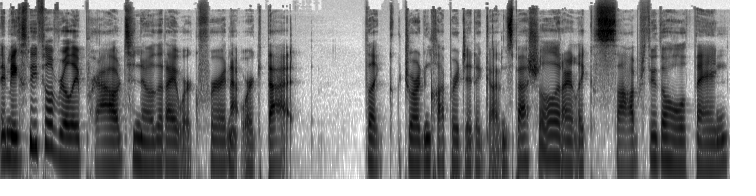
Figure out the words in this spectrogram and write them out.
it makes me feel really proud to know that I work for a network that like Jordan Klepper did a gun special and I like sobbed through the whole thing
